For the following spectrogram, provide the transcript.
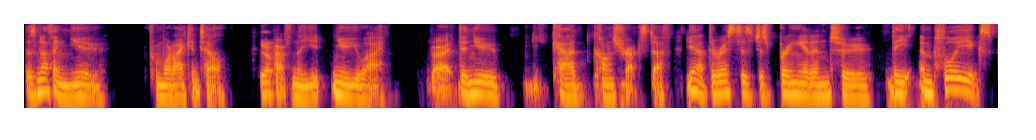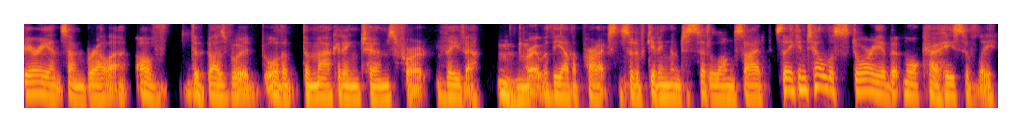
There's nothing new from what I can tell, yep. apart from the new UI, right? The new card construct stuff. Yeah, the rest is just bringing it into the employee experience umbrella of the buzzword or the, the marketing terms for it, Viva, mm-hmm. right, with the other products and sort of getting them to sit alongside so they can tell the story a bit more cohesively.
